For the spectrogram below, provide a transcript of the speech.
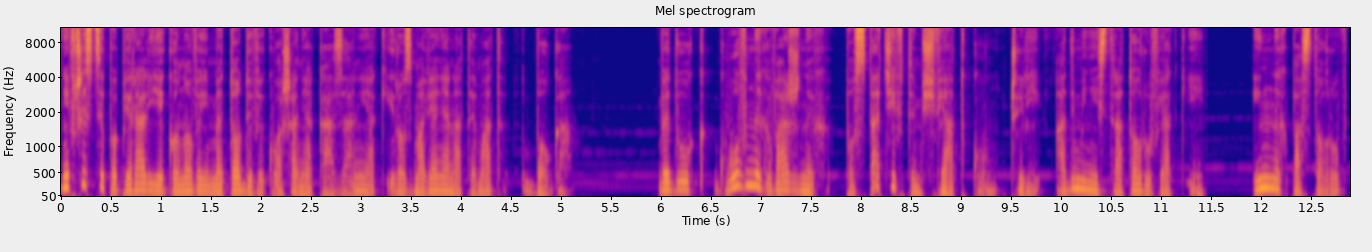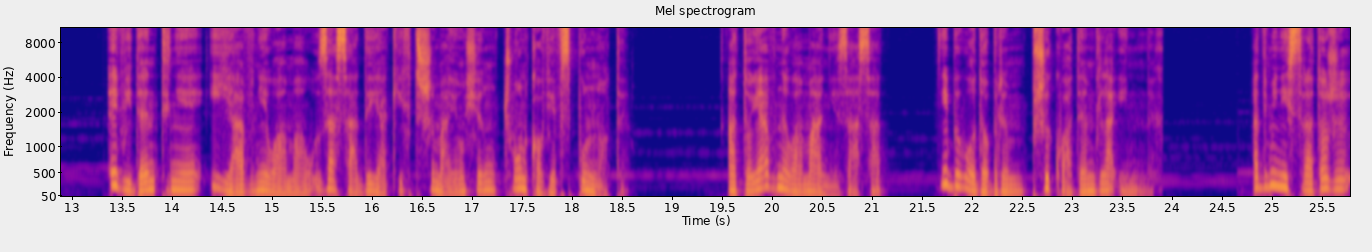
Nie wszyscy popierali jego nowej metody wygłaszania kazań, jak i rozmawiania na temat Boga. Według głównych ważnych postaci w tym świadku, czyli administratorów, jak i innych pastorów, ewidentnie i jawnie łamał zasady, jakich trzymają się członkowie wspólnoty. A to jawne łamanie zasad nie było dobrym przykładem dla innych. Administratorzy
